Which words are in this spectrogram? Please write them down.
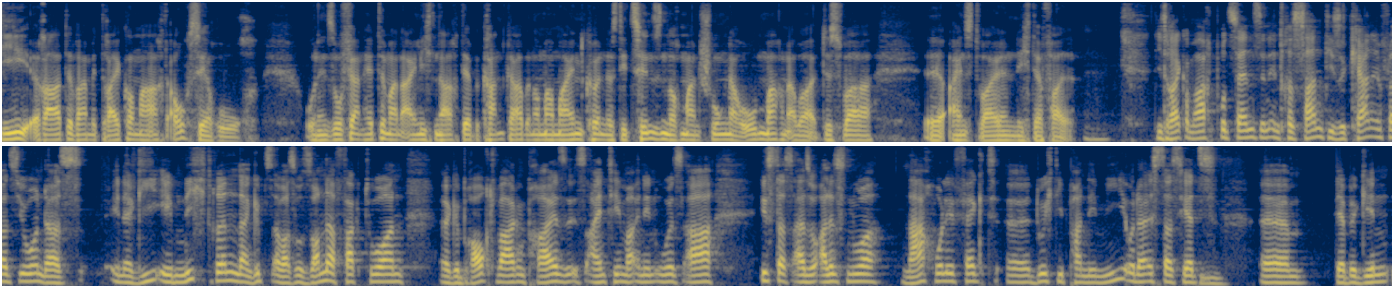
die Rate war mit 3,8 auch sehr hoch. Und insofern hätte man eigentlich nach der Bekanntgabe nochmal meinen können, dass die Zinsen nochmal einen Schwung nach oben machen, aber das war äh, einstweilen nicht der Fall. Die 3,8 Prozent sind interessant. Diese Kerninflation, das Energie eben nicht drin. Dann gibt's aber so Sonderfaktoren. Äh, Gebrauchtwagenpreise ist ein Thema in den USA. Ist das also alles nur Nachholeffekt äh, durch die Pandemie oder ist das jetzt mhm. ähm, der Beginn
